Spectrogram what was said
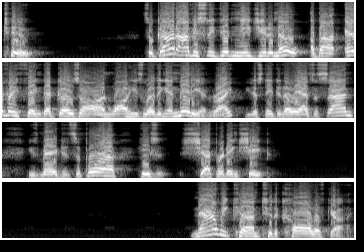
2. So God obviously didn't need you to know about everything that goes on while he's living in Midian, right? You just need to know he has a son, he's married to Zipporah, he's shepherding sheep. Now we come to the call of God.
